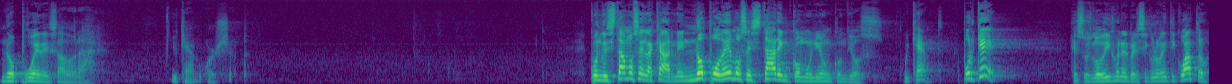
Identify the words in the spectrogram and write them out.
no puedes adorar. You can't worship. Cuando estamos en la carne, no podemos estar en comunión con Dios. We can't. ¿Por qué? Jesús lo dijo en el versículo 24,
